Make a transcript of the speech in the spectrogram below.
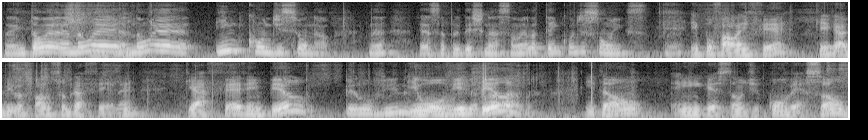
Né? Então é, não, é, não é incondicional. Né? Essa predestinação ela tem condições. Né? E por falar em fé, o que, que a Bíblia fala sobre a fé? Né? Que a fé vem pelo pelo ouvir, né? E o ouvir, ouvir pela. Então, em questão de conversão,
